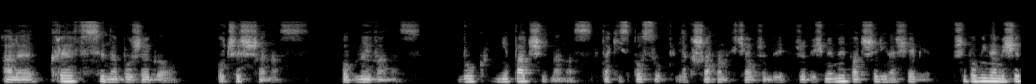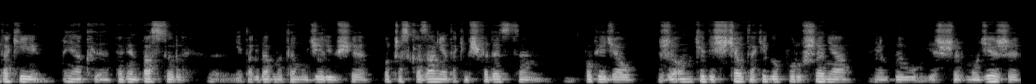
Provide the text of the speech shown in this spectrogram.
ale krew Syna Bożego oczyszcza nas, obmywa nas, Bóg nie patrzy na nas w taki sposób, jak szatan chciał, żeby, żebyśmy my patrzyli na siebie. Przypomina mi się taki, jak pewien pastor e, nie tak dawno temu dzielił się podczas kazania takim świadectwem. Powiedział, że on kiedyś chciał takiego poruszenia, jak był jeszcze w młodzieży,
